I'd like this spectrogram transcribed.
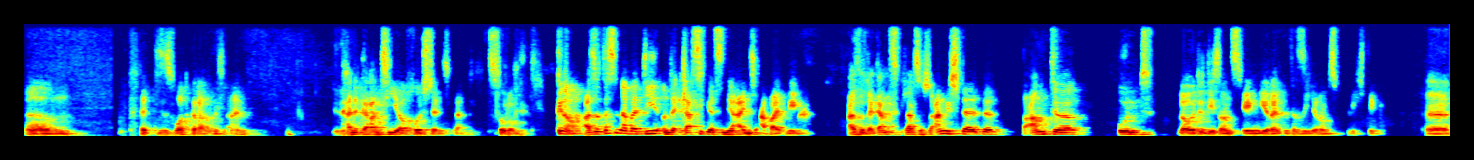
Ähm, fällt dieses Wort gerade nicht ein keine Garantie auf Vollständigkeit. So rum. Genau, also das sind aber die, und der Klassiker sind ja eigentlich Arbeitnehmer. Also der ganz klassische Angestellte, Beamte und Leute, die sonst irgendwie rentenversicherungspflichtig äh,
